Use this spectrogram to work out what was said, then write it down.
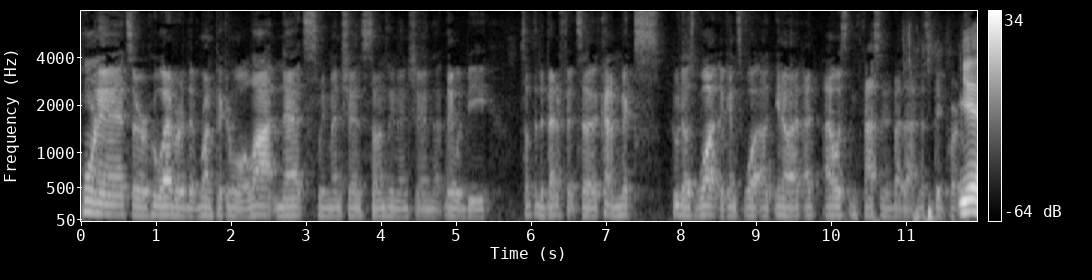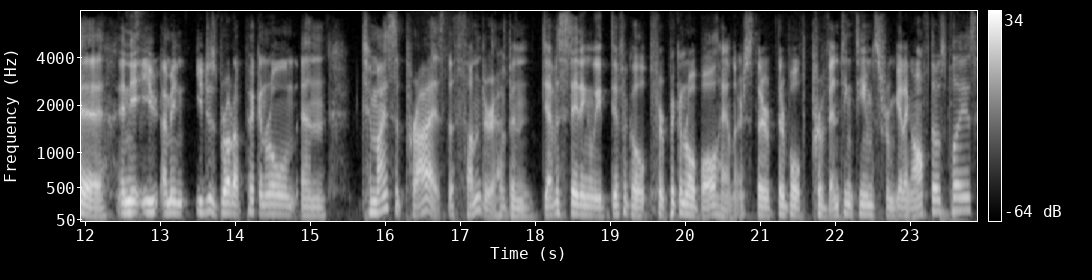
Hornets or whoever that run pick and roll a lot. Nets we mentioned, Suns we mentioned that they would be something to benefit to kind of mix who does what against what. Uh, you know, I, I, I always am fascinated by that, and that's a big part. Yeah, and you, you, I mean, you just brought up pick and roll, and to my surprise, the Thunder have been devastatingly difficult for pick and roll ball handlers. They're they're both preventing teams from getting off those plays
